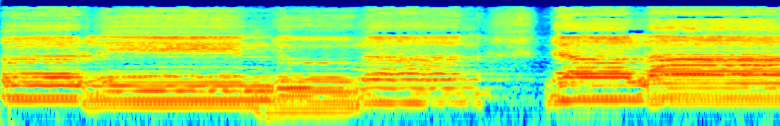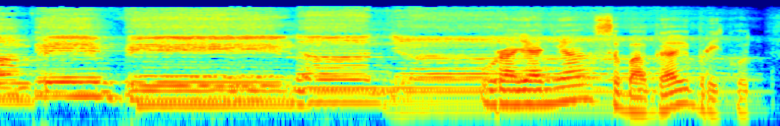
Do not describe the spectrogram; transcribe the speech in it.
perlindungan dalam pimpinannya. Urayanya sebagai berikut.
